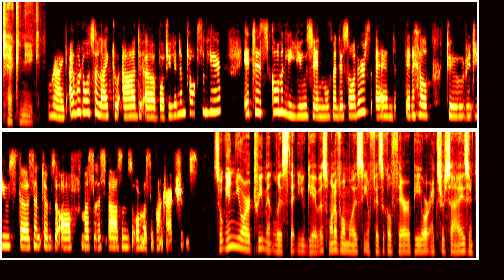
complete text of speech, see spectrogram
technique. Right. I would also like to add uh, botulinum toxin here. It is commonly used in movement disorders and can help to reduce the symptoms of muscle spasms or muscle contractions. So, in your treatment list that you gave us, one of them was you know physical therapy or exercise, and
